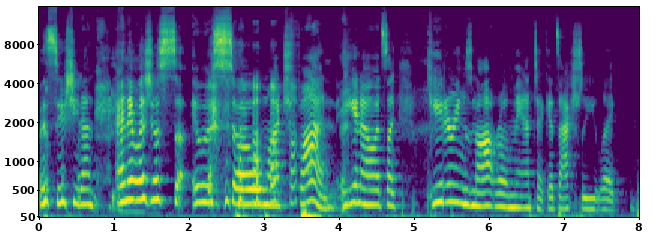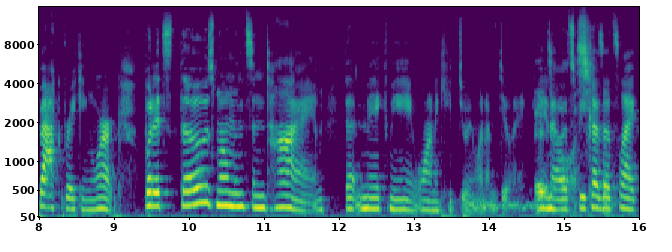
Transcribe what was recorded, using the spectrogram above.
with Sushi Den," and it was just so, it was so much fun. You know, it's like catering's not romantic; it's actually like backbreaking work. But it's those moments in time that make me want to keep doing what I'm doing. you know, it's because it's like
